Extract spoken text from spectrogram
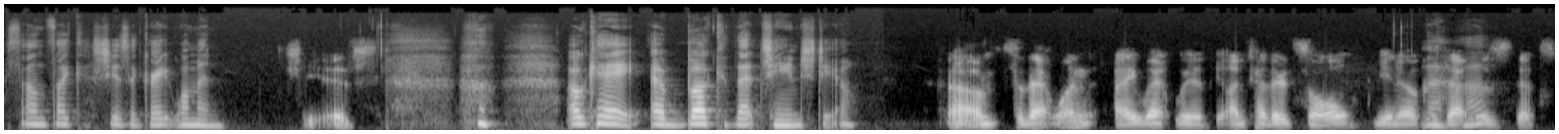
Sounds like she's a great woman. She is. Okay a book that changed you um, so that one I went with Untethered Soul, you know, because uh-huh. that was that's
